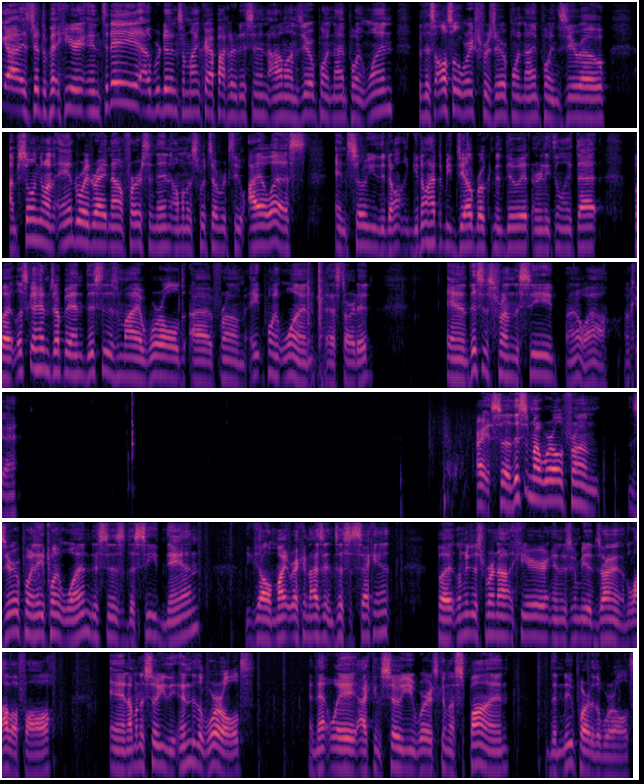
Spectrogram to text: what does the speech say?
Hey guys, Jeff the Pet here, and today uh, we're doing some Minecraft Pocket Edition. I'm on 0.9.1, but this also works for 0.9.0. I'm showing on Android right now first, and then I'm going to switch over to iOS and show you that don't you don't have to be jailbroken to do it or anything like that. But let's go ahead and jump in. This is my world uh, from 8.1 that started, and this is from the seed. Oh wow, okay. All right, so this is my world from 0.8.1. This is the seed Nyan. Y'all might recognize it in just a second, but let me just run out here, and there's going to be a giant lava fall, and I'm going to show you the end of the world, and that way I can show you where it's going to spawn the new part of the world,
